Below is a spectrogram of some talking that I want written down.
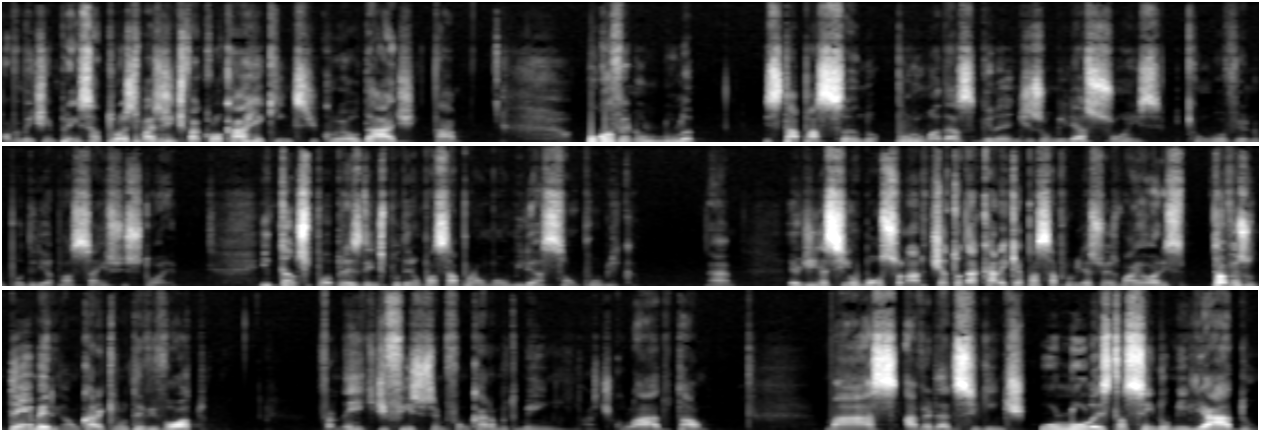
obviamente, a imprensa trouxe, mas a gente vai colocar requintes de crueldade, tá? O governo Lula está passando por uma das grandes humilhações que um governo poderia passar em sua história. E tantos presidentes poderiam passar por uma humilhação pública, né? Eu diria assim, o Bolsonaro tinha toda a cara que ia passar por humilhações maiores. Talvez o Temer, é um cara que não teve voto. Fernando Henrique difícil, sempre foi um cara muito bem articulado, tal. Mas a verdade é a seguinte, o Lula está sendo humilhado,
